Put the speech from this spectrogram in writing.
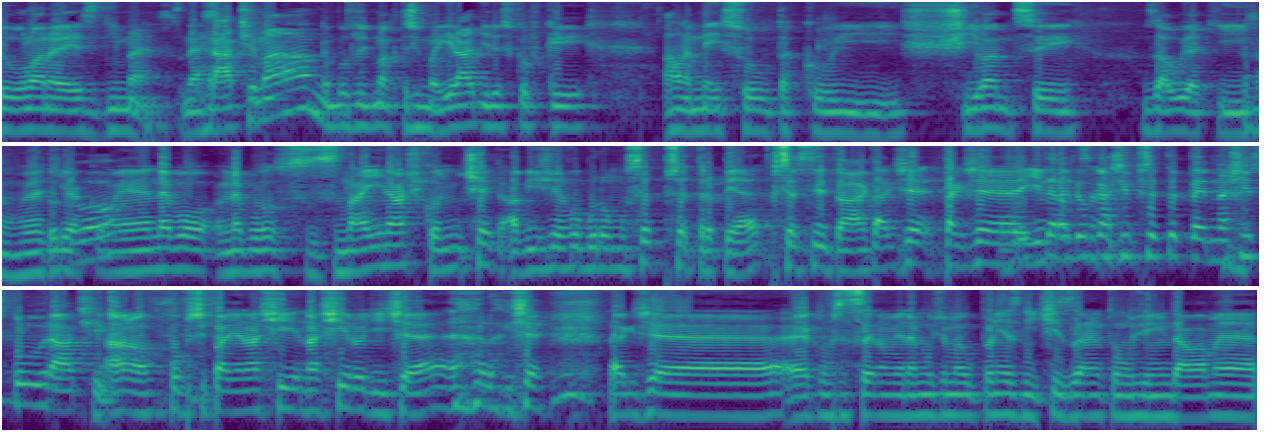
dovolené jezdíme s nehráčema nebo s lidmi, kteří mají rádi deskovky, ale nejsou takový šílenci, zaujatí. Zaujatí jako je, nebo, nebo znají náš koníček a ví, že ho budou muset přetrpět. Přesně tak. Takže, takže jim které to... dokáží přetrpět naši spoluhráči. Ano, po případě naši, naši rodiče, takže, takže jako přece jenom je nemůžeme úplně zničit, vzhledem k tomu, že jim dáváme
